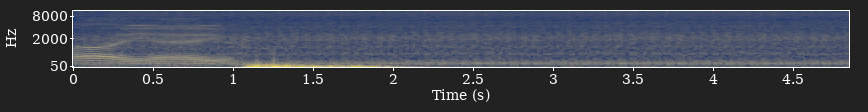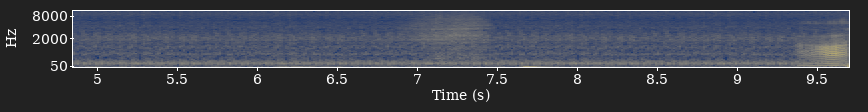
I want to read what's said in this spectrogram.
Ojej. A.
